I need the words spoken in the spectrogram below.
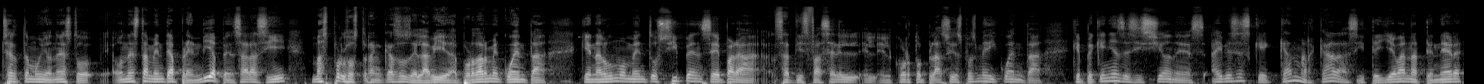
serte muy honesto, honestamente aprendí a pensar así más por los trancazos de la vida, por darme cuenta que en algún momento sí pensé para satisfacer el, corto plazo y después me di cuenta que pequeñas decisiones hay veces que quedan marcadas y te llevan a tener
